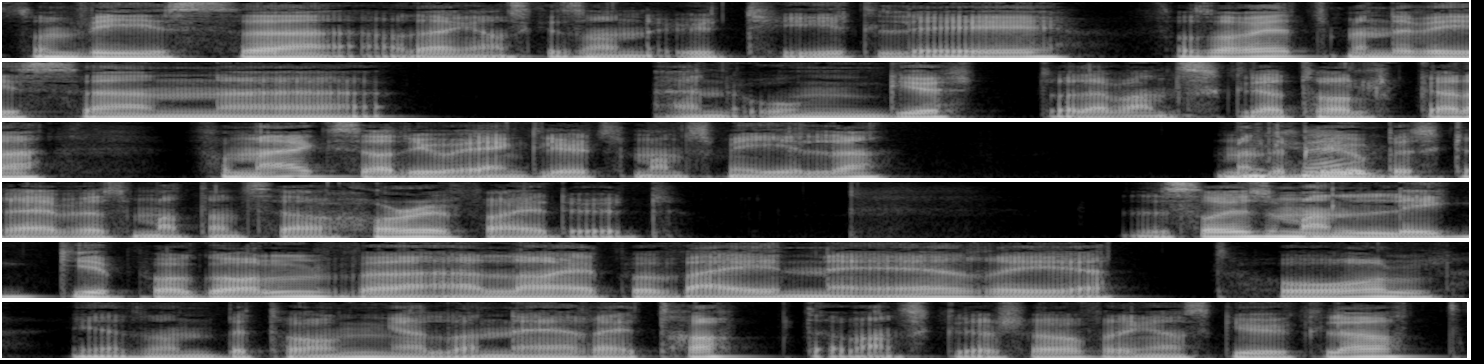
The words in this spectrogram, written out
som viser, og det er ganske sånn utydelig for så vidt, men det viser en, en ung gutt, og det er vanskelig å tolke det. For meg ser det jo egentlig ut som han smiler, men det Ok. blir jo beskrevet som at han ser horrified ut. Det ser ut som han ligger på gulvet eller er på vei ned i et hull i en sånn betong eller ned ei trapp, det er vanskelig å se, for det er ganske uklart.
